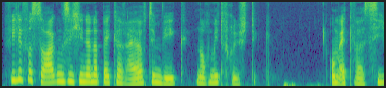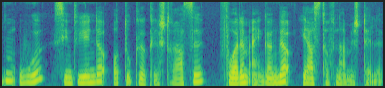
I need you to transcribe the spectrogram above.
Viele versorgen sich in einer Bäckerei auf dem Weg noch mit Frühstück. Um etwa 7 Uhr sind wir in der Otto-Glöckel-Straße vor dem Eingang der Erstaufnahmestelle.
